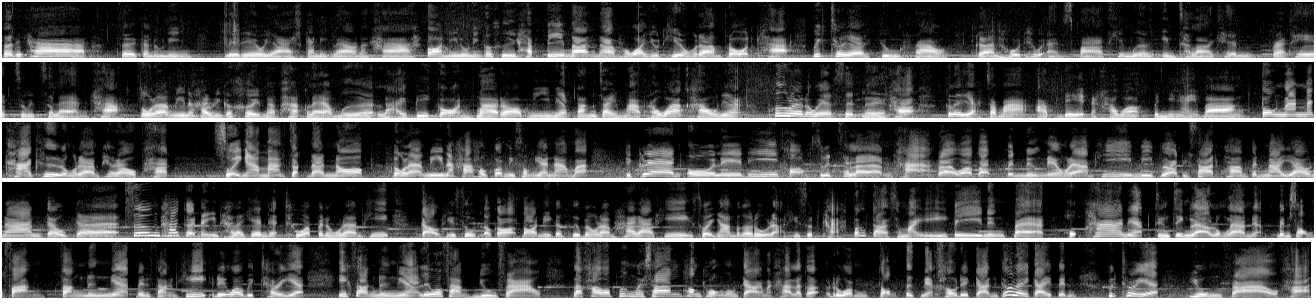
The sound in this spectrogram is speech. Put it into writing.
สวัสดีค่ะ เจอกันนุนิงเรเดโอยาชกันอีกแล้วนะคะ ตอนนี้นุนิงก็คือแฮปปี้มากนะ เพราะว่าอยู่ที่โรงแรมโปรดค่ะ Victoria Jungfrau Grand Hotel and Spa ที่เมืองอินทราเคนประเทศสวิตเซอร์แลนด์ค่ะ โรงแรมนี้นะคะนุนิงก็เคยมาพักแล้วเมื่อหลายปีก่อน มารอบนี้เนี่ยตั้งใจมาเพราะว่าเขาเนี่ยเพิ่งรีโนเวทเสร็จเลยค่ะก็เลยอยากจะมาอัปเดตนะคะว่าเป็นยังไงบ้าง ตรงนั้นนะคะคือโรงแรมที่เราพัก สวยงามมากจากด้านนอก โรงแรมนี้นะคะเขาก็มีสมญานามว่า The Grand Old Lady ของสวิตเซอร์แลนด์ค่ะ แปลว่าแบบเป็นหนึ่งในโรงแรมที่มีประวัติศาสตร์ความเป็นมายาวนานเก่าแก่ ซึ่งถ้าเกิดในอินเทอร์เคนเนี่ยถือว่าเป็นโรงแรมที่เก่าที่สุด แล้วก็ตอนนี้ก็คือเป็นโรงแรม 5 ดาวที่สวยงามแล้วก็หรูหราที่สุดค่ะ ตั้งแต่สมัยปี 1865 เนี่ย จริง ๆ แล้วโรงแรมเนี่ยเป็น 2 ฝั่ง ฝั่งหนึ่งเนี่ยเป็นฝั่งที่เรียกว่าวิกตอเรีย อีกฝั่งหนึ่งเนี่ยเรียกว่าฝั่งยูฟราว แล้วเขาเพิ่งมาสร้างห้องโถงตรงกลางนะคะ แล้วก็รวม 2 ตึกเนี่ยเข้าด้วยกันก็เลยกลายเป็นวิกตอเรียยุงฟราวค่ะ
